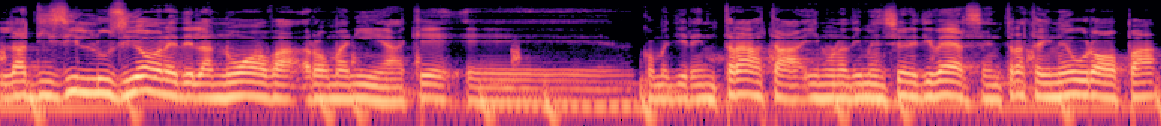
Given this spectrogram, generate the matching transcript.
la disillusione della nuova Romania che è, come dire, entrata in una dimensione diversa, entrata in Europa,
